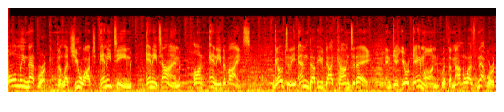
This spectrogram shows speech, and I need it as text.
only network that lets you watch any team, anytime, on any device. Go to the MW.com today and get your game on with the Mountain West Network.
